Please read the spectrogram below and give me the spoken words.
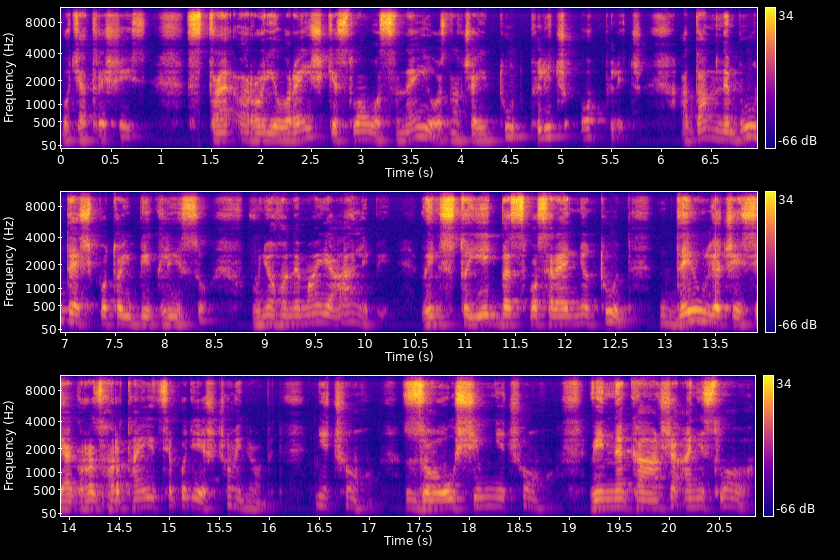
Буття 3.6. Староєврейське слово з нею означає тут пліч опліч. Адам не був десь по той бік лісу, в нього немає алібі. Він стоїть безпосередньо тут, дивлячись, як розгортається подія. Що він робить? Нічого. Зовсім нічого. Він не каже ані слова,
